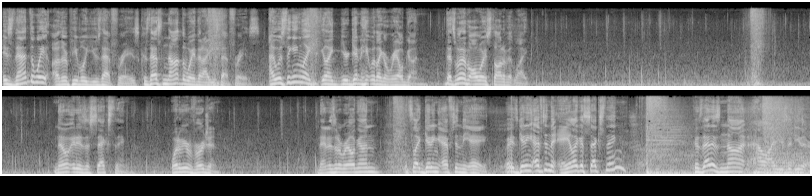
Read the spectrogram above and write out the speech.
is that the way other people use that phrase? Because that's not the way that I use that phrase. I was thinking like like you're getting hit with like a rail gun. That's what I've always thought of it like. No, it is a sex thing. What if you're a virgin? Then is it a railgun? It's like getting effed in the A. Wait, is getting effed in the A like a sex thing? Because that is not how I use it either.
